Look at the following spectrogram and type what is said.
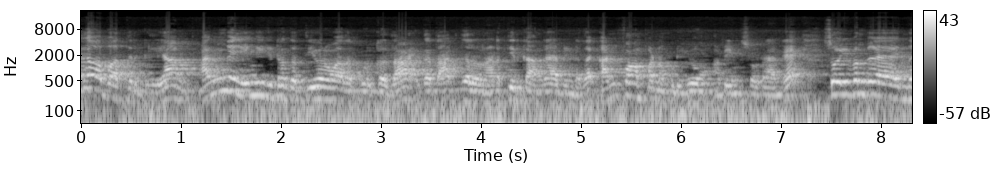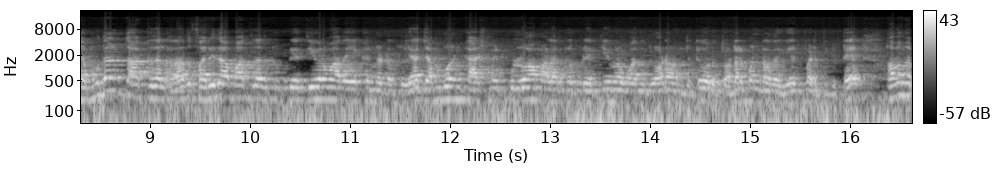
ஃபரிதாபாத் இருக்கு இல்லையா அங்கே இயங்கிக்கிட்டு இருந்த தீவிரவாத குழுக்கள் தான் இந்த தாக்குதலை நடத்தியிருக்காங்க அப்படின்றத கன்ஃபார்ம் பண்ண முடியும் அப்படின்னு சொல்கிறாங்க ஸோ இவங்க இந்த முதல் தாக்குதல் அதாவது ஃபரிதாபாத்தில் இருக்கக்கூடிய தீவிரவாத இயக்கங்கள் இருக்கு இல்லையா? ஜம்மு அண்ட் காஷ்மீர் புல்வாமாவில் இருக்கக்கூடிய தீவிரவாதிகளோட வந்துட்டு ஒரு தொடர்புன்றதை ஏற்படுத்திக்கிட்டு அவங்க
